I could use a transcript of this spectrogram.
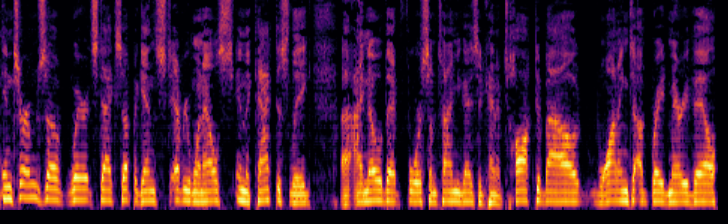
In terms of where it stacks up against everyone else in the Cactus League, uh, I know that for some time you guys had kind of talked about wanting to upgrade Maryvale.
